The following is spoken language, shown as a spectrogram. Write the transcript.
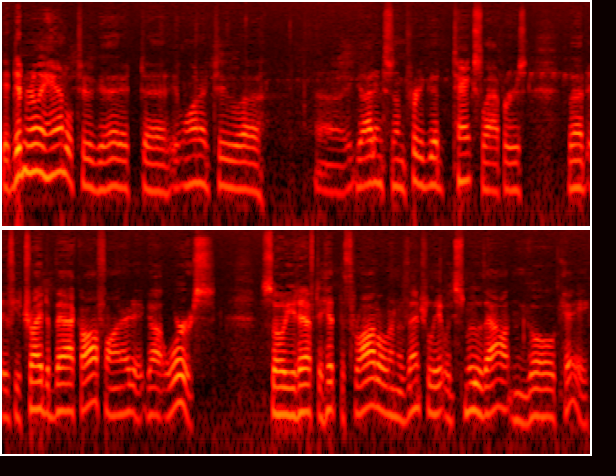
it didn't really handle too good. It, uh, it wanted to uh, uh, it got into some pretty good tank slappers, but if you tried to back off on it, it got worse. So you'd have to hit the throttle, and eventually it would smooth out and go okay.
